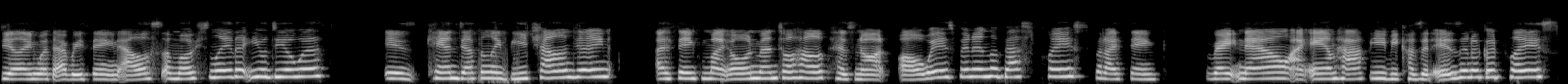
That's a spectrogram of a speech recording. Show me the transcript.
dealing with everything else emotionally that you deal with is can definitely be challenging. I think my own mental health has not always been in the best place, but I think right now I am happy because it is in a good place.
